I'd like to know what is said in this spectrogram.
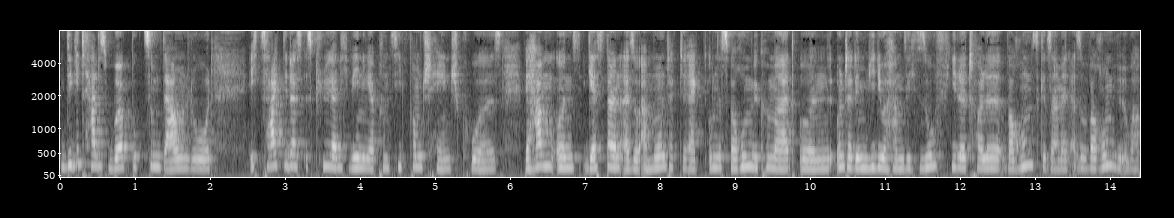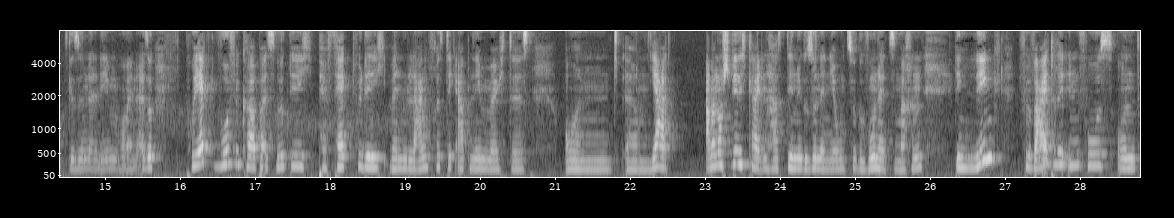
digitales Workbook zum Download. Ich zeige dir das ist klüger, nicht weniger Prinzip vom Change-Kurs. Wir haben uns gestern, also am Montag direkt, um das Warum gekümmert und unter dem Video haben sich so viele tolle Warums gesammelt, also warum wir überhaupt gesünder leben wollen. Also Projekt Wohlfühlkörper ist wirklich perfekt für dich, wenn du langfristig abnehmen möchtest und ähm, ja, aber noch Schwierigkeiten hast, dir eine gesunde Ernährung zur Gewohnheit zu machen, den Link für weitere Infos und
